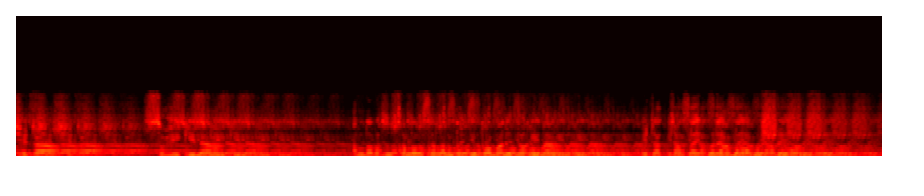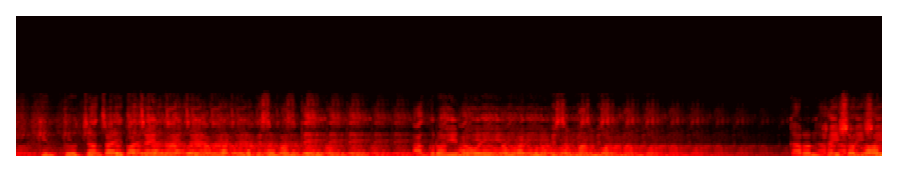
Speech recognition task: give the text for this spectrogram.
সেটা সহি কিনা? আল্লাহ রাসূল আলাইহি সাল্লাম থেকে প্রমাণিত কিনা, এটা যাচাই করে আমরা অবশ্যই কিন্তু যাচাই বাছাই না করে আমরা কোনো কিছু মানতে আগ্রহী নই, আমরা কোনো কিছু মানব না। কারণ ভাই সকল,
